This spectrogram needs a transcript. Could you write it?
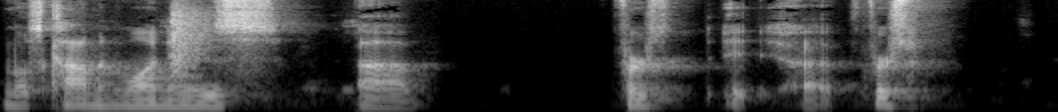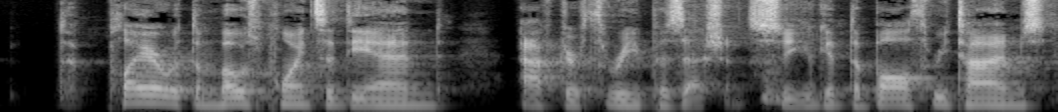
most common one is uh, first uh, first the player with the most points at the end after three possessions. So you get the ball three times,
